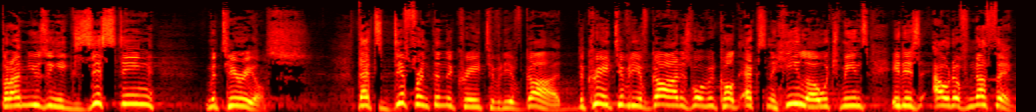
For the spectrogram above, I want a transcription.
but I'm using existing materials. That's different than the creativity of God. The creativity of God is what we call ex nihilo, which means it is out of nothing.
